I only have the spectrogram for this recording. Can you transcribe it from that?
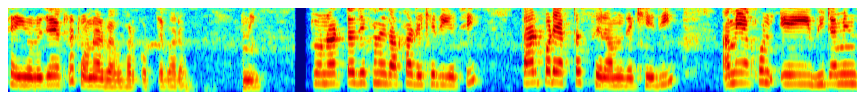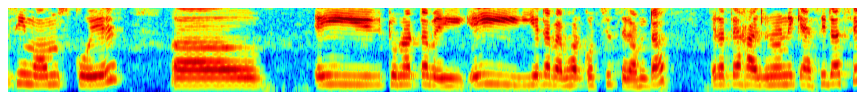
সেই অনুযায়ী একটা টোনার ব্যবহার করতে পারো। টোনারটা যেখানে রাখা রেখে দিয়েছি, তারপরে একটা সেরাম দেখিয়ে দিই। আমি এখন এই ভিটামিন সি মমস কোয়ের এই টোনারটা, এই এই ইয়েটা ব্যবহার করছি সিরামটা। এটাতে হাইলোরনিক অ্যাসিড আছে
